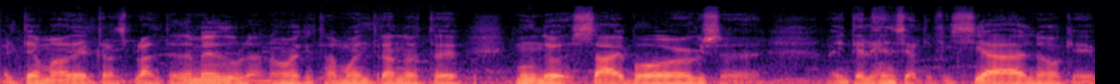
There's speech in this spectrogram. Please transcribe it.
el tema del trasplante de médula, ¿no? Que estamos entrando a este mundo de cyborgs, eh, la inteligencia artificial, ¿no? Que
